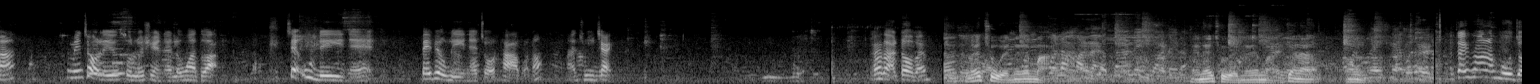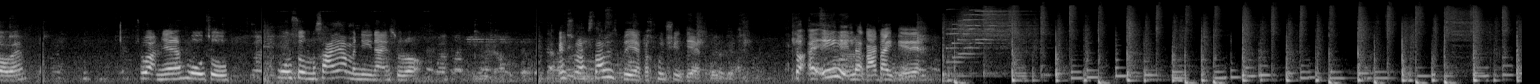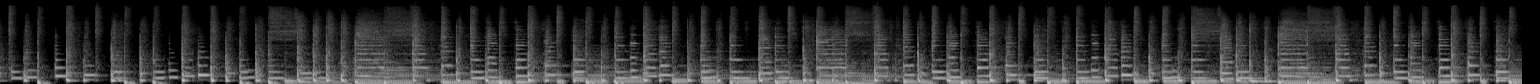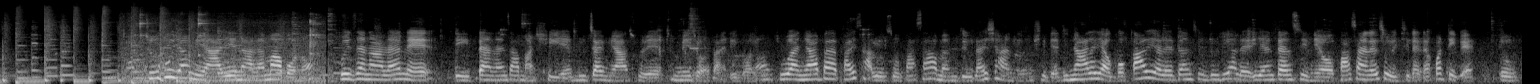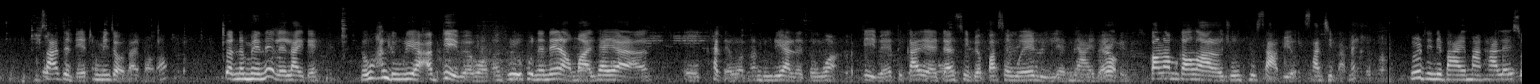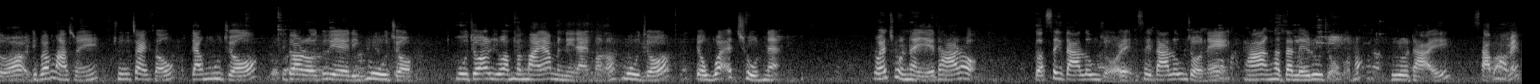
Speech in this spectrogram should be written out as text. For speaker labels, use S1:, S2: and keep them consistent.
S1: မှာသမင်းကြော်လေးကိုဆိုလို့ရှိရင်လည်းလုံးဝသူကကြက်ဥလေးနဲ့ပဲပြုတ်လေးနဲ့ကြော်ထားတာပေါ့နော်အထူးကြိုက်အဲ့ဒါအတော့ပဲ
S2: နည်းနည်းချူရနည်းနည်းမာနည်းနည်းချူရနည်းနည်းမာကျန်တာဟုတ်
S1: အကြိုက်ဆုံးတော့မှုကြော်ပဲသူကအများနဲ့မှုဆိုမှုဆိုမစားရမနေနိုင်ဆိုတော့ extra service ပေးရတစ်ခုရှိသေးတယ်တော့အေးလေးလက်ကားတိုက်တယ်တဲ့ ရောက်နေရရင်နာလမ်းမပေါ့နော်ဝေဇန်နာလမ်းနဲ့ဒီတန်လမ်းကြားမှာရှိရဲလူကြိုက်များဆိုရဲထမင်းကြော်ဆိုင်လေးပေါ့နော်ကျူးကညဘက်ဘိုက်စာလို့ဆိုဘာစားမှမသိဘူးလိုက်ရှာနေလို့ရှိတယ်ဒီနားလေးရောက်ကောကားတွေကလည်းတန်းစီလူတွေကလည်းအရန်တန်းစီနေရောဘာဆိုင်လဲဆိုပြီးကြည့်လိုက်တာကွက်တီပဲဟိုစားကြတယ်ထမင်းကြော်ဆိုင်ပေါ့နော်သူကနမင်းနဲ့လည်းလိုက်တယ်လုံးဝလူတွေကအပြည့်ပဲပေါ့နော်သူတို့ခုနည်းနည်းတောင်မှရိုက်ရတာ ဟိုခတ်တယ်ပေါ့နော်လူတွေကလည်းတော့အပြည့်ပဲဒီကားတွေကတန်းစီပြီးပါဆယ်ဝဲလူတွေလည်းအများကြီးပဲတော့ကောင်းလားမကောင်းလားတော့ကျူးခုစားပြီးတော့စားကြည့်ပါမယ်သူတို့ဒီနေ့ဘာတွေမှာထားလဲဆိုတော့ဒီဘက်မှာဆိုရင်ကျူးကြိုက်ဆုံးတောင်မှုကျော်ပြီးတော့သူ့ရဲ့ဒီမှုကျော်မှုကျော်ဒီကမမာရမနေနိုင်ပါတော့မှုကျော်ပြီးဝက်အချိုနှက်ဝက်ချိုနှက်ရေဒါကတော့သူစိတ်သားလုံးကျော်တဲ့စိတ်သားလုံးကျော်နဲ့ဒါကငသက်လဲတို့ကျော်ပေါ့နော်သူတို့ဒါရေးစားပါမယ်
